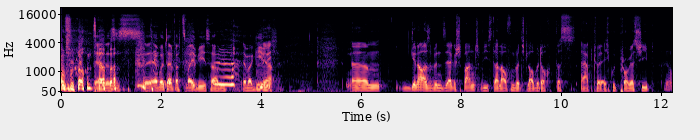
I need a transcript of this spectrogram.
no front, Ja, ist, äh, er wollte einfach zwei Ws haben. Er war gierig. Ähm, genau, also bin sehr gespannt, wie es da laufen wird. Ich glaube doch, dass er aktuell echt gut Progress schiebt. Ja.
